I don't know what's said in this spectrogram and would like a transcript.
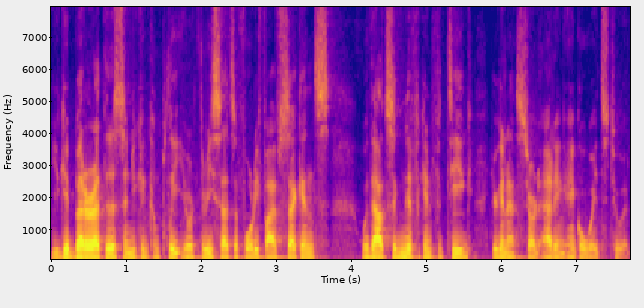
you get better at this and you can complete your three sets of 45 seconds without significant fatigue, you're to start adding ankle weights to it.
